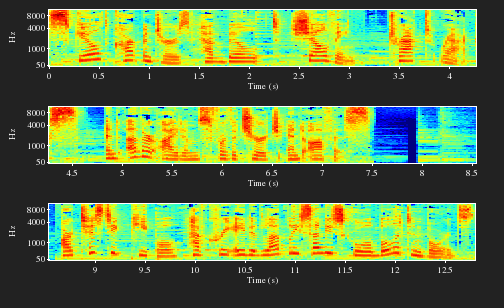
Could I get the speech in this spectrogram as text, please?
Skilled carpenters have built shelving, tract racks, and other items for the church and office. Artistic people have created lovely Sunday school bulletin boards,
